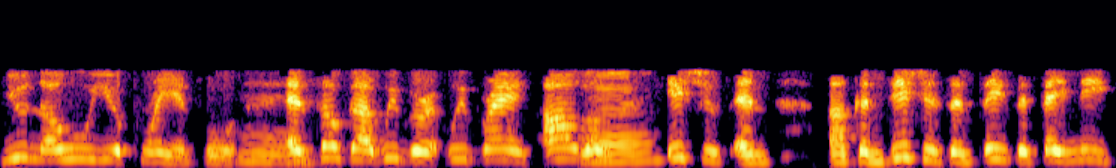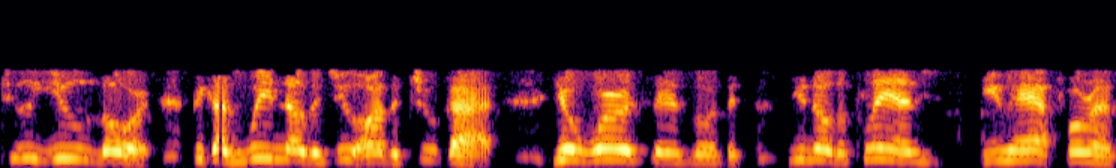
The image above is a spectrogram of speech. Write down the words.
You know who you're praying for. Mm. And so, God, we we bring all those Yeah. issues and uh, conditions and things that they need to you, Lord, because we know that you are the true God. Your word says, Lord, that you know the plans you have for us,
